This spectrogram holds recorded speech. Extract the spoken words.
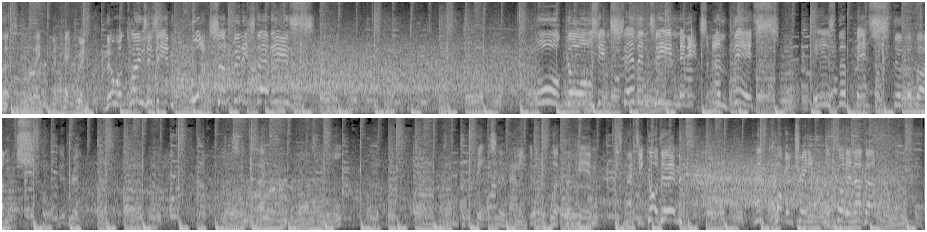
Get away from McEachran. No one closes him. What a finish that is! Four goals in 17 minutes, and this is the best of the bunch. Good rip. Silva through the last ball. Feet of Allen. Good footwork from him. It's Matty Godden. And Coventry have got another.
